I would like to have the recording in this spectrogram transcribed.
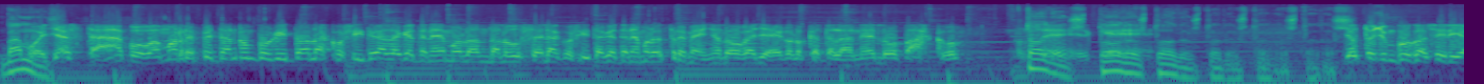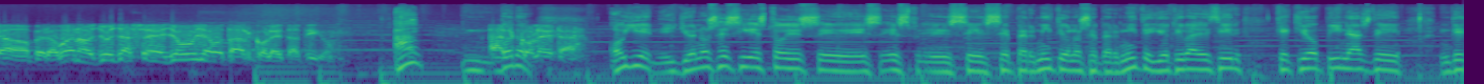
Vamos. Pues ya está, pues vamos a respetarnos un poquito las cositas de que tenemos los andaluces, las cositas que tenemos los extremeños, los gallegos, los catalanes, los vascos. No todos, sé, es que todos, todos, todos, todos, todos. Yo estoy un poco así liado, pero bueno, yo ya sé, yo voy a votar coleta, tío. Ah, bueno. Oye, yo no sé si esto es, es- es- es- se, se permite o no se permite. Yo te iba a decir que qué opinas de, de,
